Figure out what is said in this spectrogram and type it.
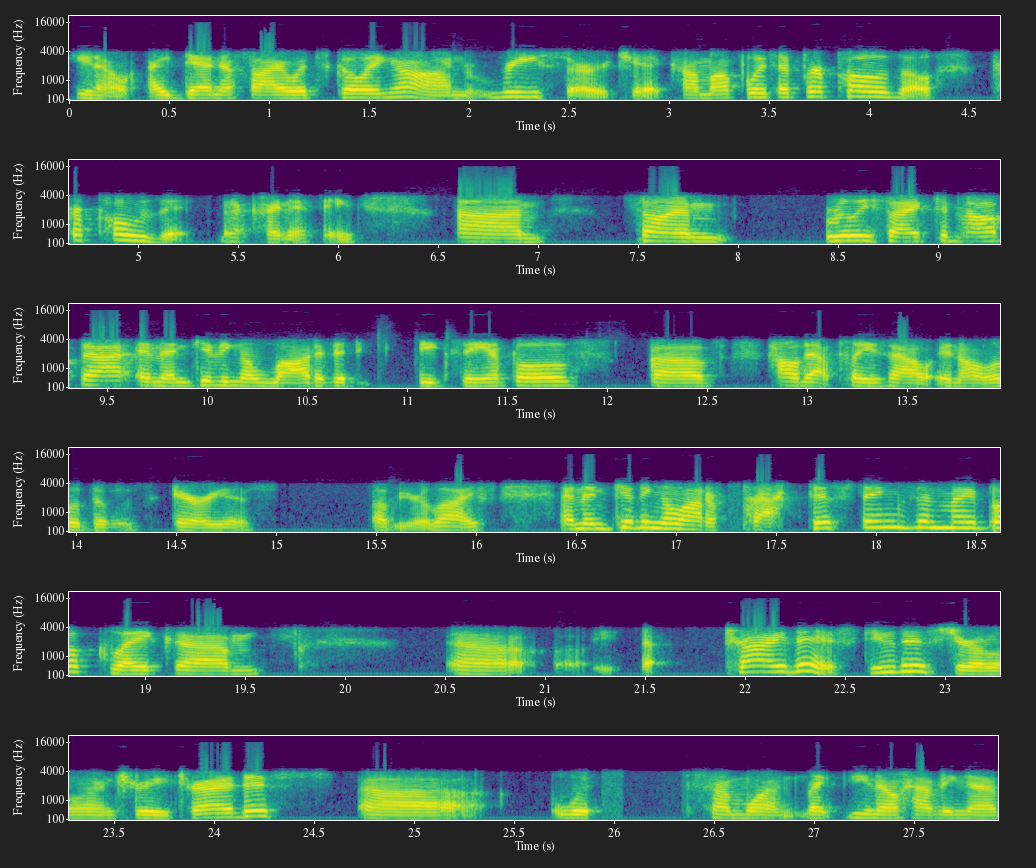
you know, identify what's going on, research it, come up with a proposal, propose it, that kind of thing. Um, so I'm really psyched about that, and then giving a lot of examples of how that plays out in all of those areas of your life, and then giving a lot of practice things in my book, like um, uh, try this, do this journal entry, try this uh, with someone, like you know, having a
